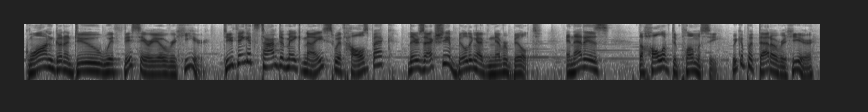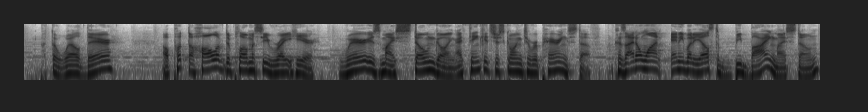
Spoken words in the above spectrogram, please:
Guan gonna do with this area over here? Do you think it's time to make nice with Hallsbeck? There's actually a building I've never built. And that is the Hall of Diplomacy. We could put that over here. Put the well there. I'll put the Hall of Diplomacy right here. Where is my stone going? I think it's just going to repairing stuff. Because I don't want anybody else to be buying my stone.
